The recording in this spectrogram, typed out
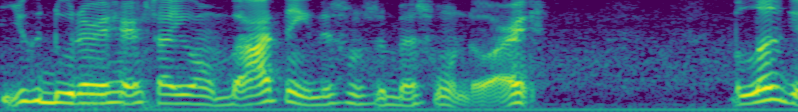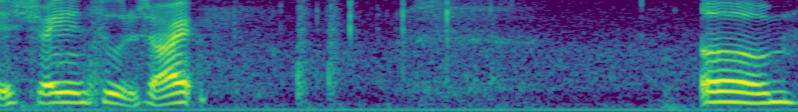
you can do whatever hairstyle you want, but I think this one's the best one though, alright? But let's get straight into this, alright? Um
